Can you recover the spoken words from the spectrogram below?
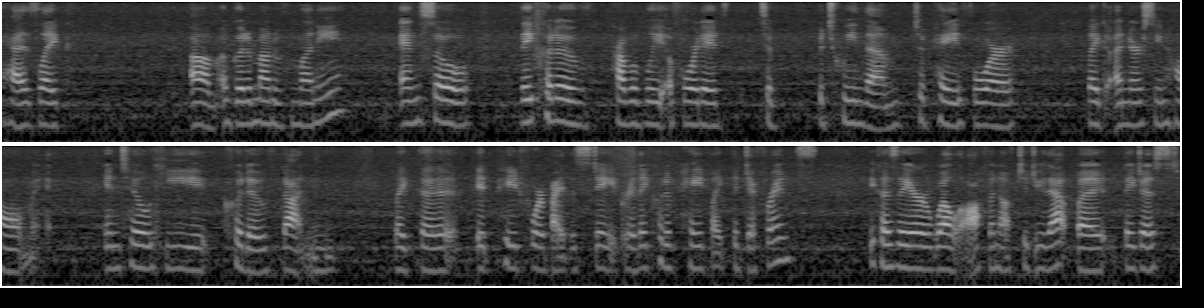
has like um, a good amount of money. And so they could have probably afforded to between them to pay for like a nursing home until he could have gotten like the it paid for by the state or they could have paid like the difference because they are well off enough to do that but they just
